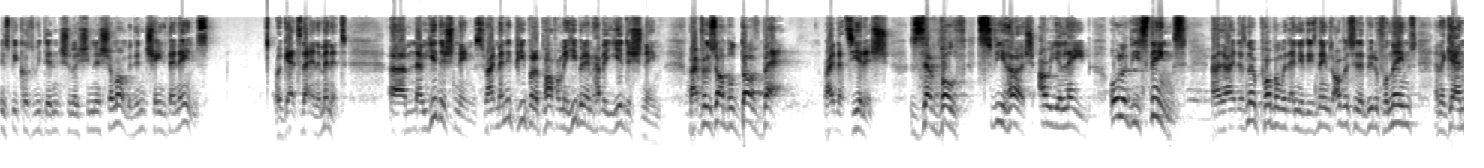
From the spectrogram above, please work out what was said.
is because we didn't shaloshin and we didn't change their names. We'll get to that in a minute. Um, now, Yiddish names, right? Many people, apart from a Hebrew name, have a Yiddish name, right? For example, Dov Be, right? That's Yiddish. Zev Wolf, Tzvi Hirsch, Arya Leib, all of these things. And right, there's no problem with any of these names. Obviously, they're beautiful names. And again,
